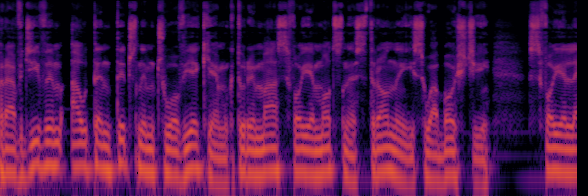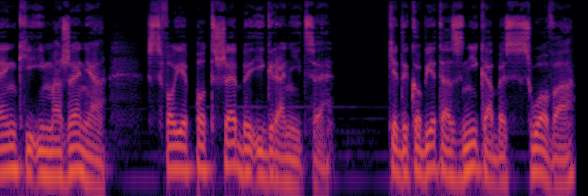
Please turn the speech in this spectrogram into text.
Prawdziwym, autentycznym człowiekiem, który ma swoje mocne strony i słabości, swoje lęki i marzenia, swoje potrzeby i granice. Kiedy kobieta znika bez słowa,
